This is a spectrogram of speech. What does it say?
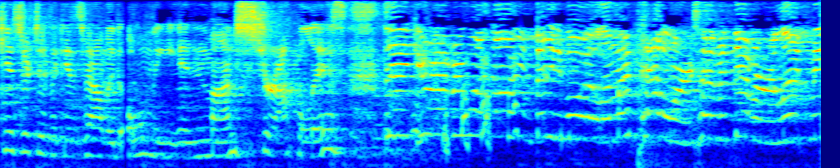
Gift certificate is valid only in Monstropolis. Thank you, everyone. I'm Betty Boyle, and my powers have never let me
